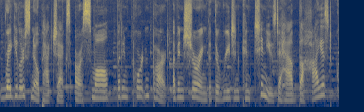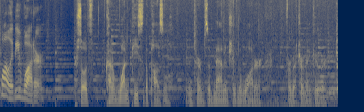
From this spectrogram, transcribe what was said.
Regular snowpack checks are a small but important part of ensuring that the region continues to have the highest quality water. So it's kind of one piece of the puzzle in terms of managing the water for Metro Vancouver.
